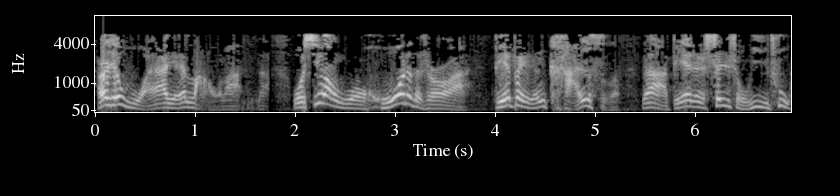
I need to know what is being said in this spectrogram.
而且我呀也老了，我希望我活着的时候啊，别被人砍死，是吧？别这身首异处。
